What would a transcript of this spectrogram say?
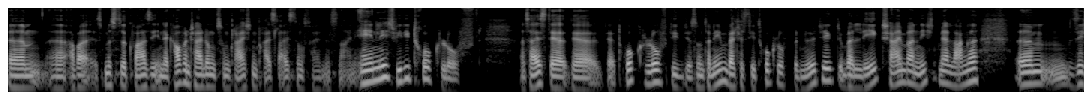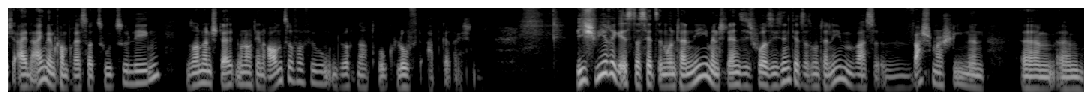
ähm, äh, aber es müsste quasi in der Kaufentscheidung zum gleichen Preis-Leistungs-Verhältnis sein. Ähnlich wie die Druckluft. Das heißt, der, der, der Druckluft, die, das Unternehmen, welches die Druckluft benötigt, überlegt scheinbar nicht mehr lange, ähm, sich einen eigenen Kompressor zuzulegen, sondern stellt nur noch den Raum zur Verfügung und wird nach Druckluft abgerechnet. Wie schwierig ist das jetzt im Unternehmen? Stellen Sie sich vor, Sie sind jetzt das Unternehmen, was Waschmaschinen ähm, ähm,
